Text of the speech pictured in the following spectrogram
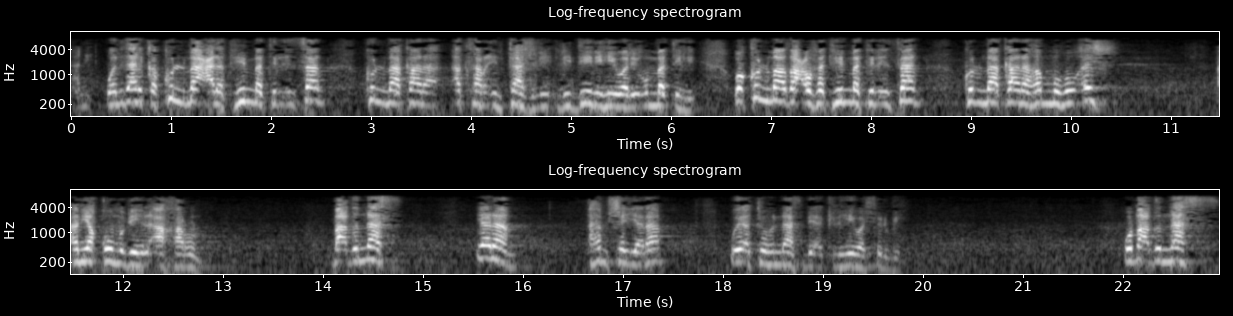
يعني ولذلك كل ما علت همة الإنسان كل ما كان أكثر إنتاج لدينه ولأمته وكل ما ضعفت همة الإنسان كل ما كان همه إيش؟ أن يقوم به الآخرون. بعض الناس ينام أهم شيء ينام ويأتوه الناس بأكله وشربه. وبعض الناس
